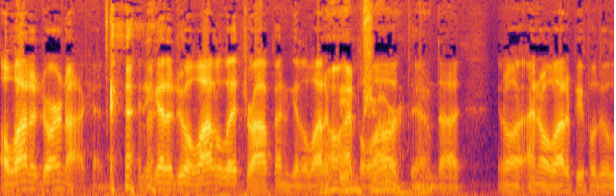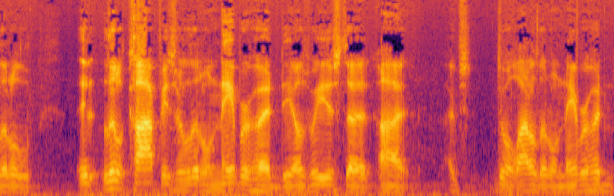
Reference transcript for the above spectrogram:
a lot of door knocking, and you got to do a lot of lit dropping, get a lot of Oh, I'm people sure, out, yeah. and uh, you know, I know a lot of people do a little little copies or little neighborhood deals. We used to uh, do a lot of little neighborhood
